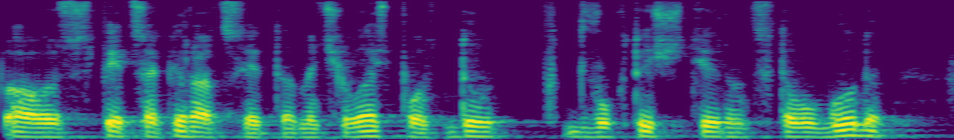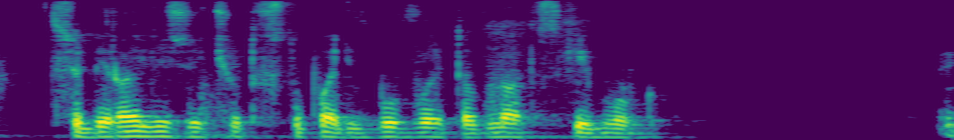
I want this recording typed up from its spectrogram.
а спецоперация это началась пос- до 2014 года. Собирались же что-то вступать в, в это, в натовский блок. У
